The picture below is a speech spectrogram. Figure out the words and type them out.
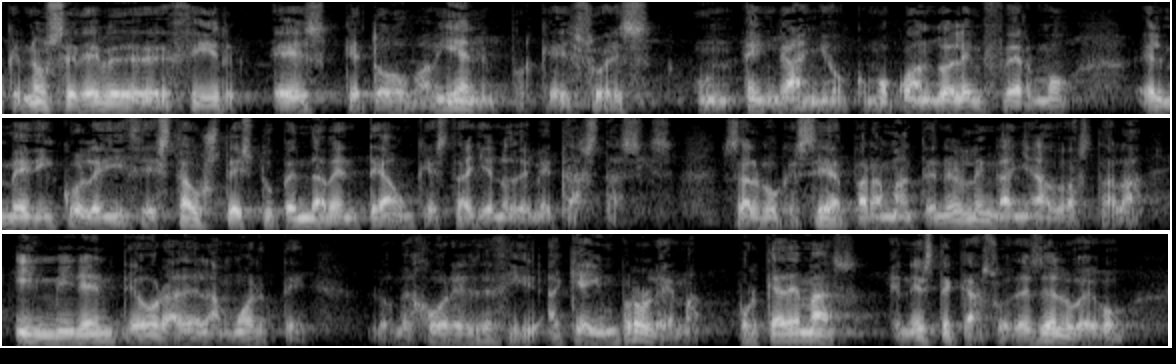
que no se debe de decir es que todo va bien, porque eso es un engaño, como cuando el enfermo, el médico le dice, está usted estupendamente, aunque está lleno de metástasis, salvo que sea para mantenerle engañado hasta la inminente hora de la muerte. Lo mejor es decir, aquí hay un problema, porque además, en este caso, desde luego,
